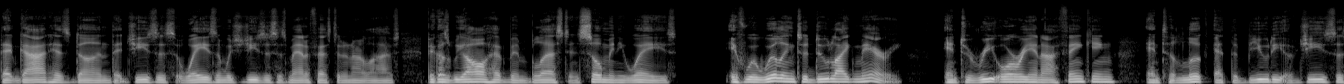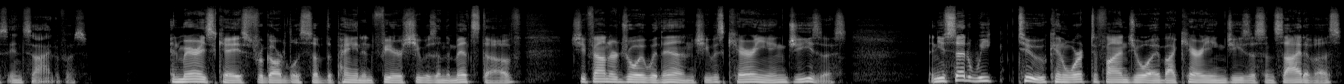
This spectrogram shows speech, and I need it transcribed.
that God has done, that Jesus, ways in which Jesus has manifested in our lives, because we all have been blessed in so many ways. If we're willing to do like Mary and to reorient our thinking and to look at the beauty of Jesus inside of us. In Mary's case, regardless of the pain and fear she was in the midst of, she found her joy within. She was carrying Jesus. And you said we too can work to find joy by carrying Jesus inside of us,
